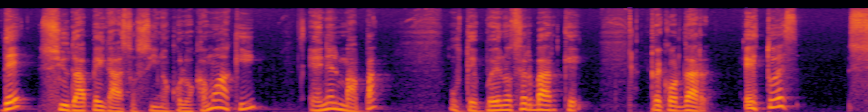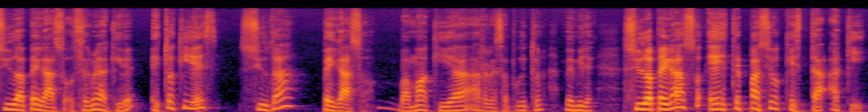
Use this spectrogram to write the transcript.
de Ciudad Pegaso. Si nos colocamos aquí en el mapa, ustedes pueden observar que recordar, esto es Ciudad Pegaso. Observen aquí, ¿ve? esto aquí es Ciudad Pegaso. Vamos aquí a, regresar un poquito. Ve, mire, Ciudad Pegaso es este espacio que está aquí.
